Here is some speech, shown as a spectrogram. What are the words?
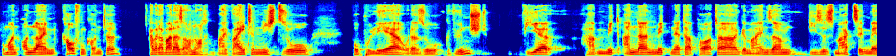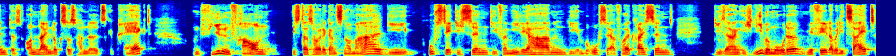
wo man online kaufen konnte. Aber da war das auch noch bei weitem nicht so populär oder so gewünscht. Wir haben mit anderen, mit Netter Porter gemeinsam dieses Marktsegment des Online-Luxushandels geprägt. Und vielen Frauen ist das heute ganz normal, die berufstätig sind, die Familie haben, die im Beruf sehr erfolgreich sind, die sagen, ich liebe Mode, mir fehlt aber die Zeit,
